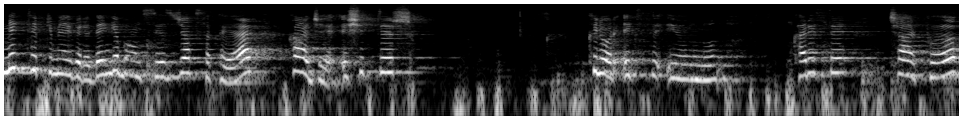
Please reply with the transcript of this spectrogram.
Net tepkimeye göre denge bağıntısı yazacaksak eğer Kc eşittir. Klor eksi iyonunun karesi çarpı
